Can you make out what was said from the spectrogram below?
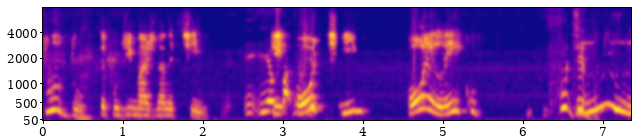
Tudo que você podia imaginar nesse time. E, e eu Porque o time, o elenco fudido. hum,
